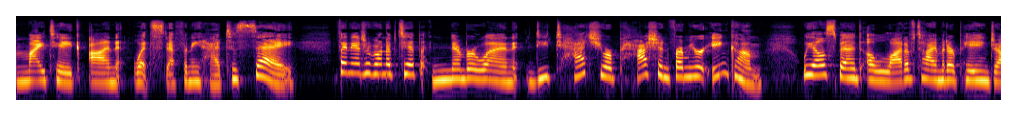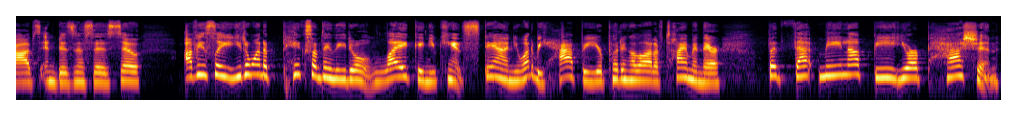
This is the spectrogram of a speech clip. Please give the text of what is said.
my take on what Stephanie had to say. Financial grown up tip number one detach your passion from your income. We all spend a lot of time at our paying jobs and businesses. So, obviously, you don't want to pick something that you don't like and you can't stand. You want to be happy. You're putting a lot of time in there, but that may not be your passion.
